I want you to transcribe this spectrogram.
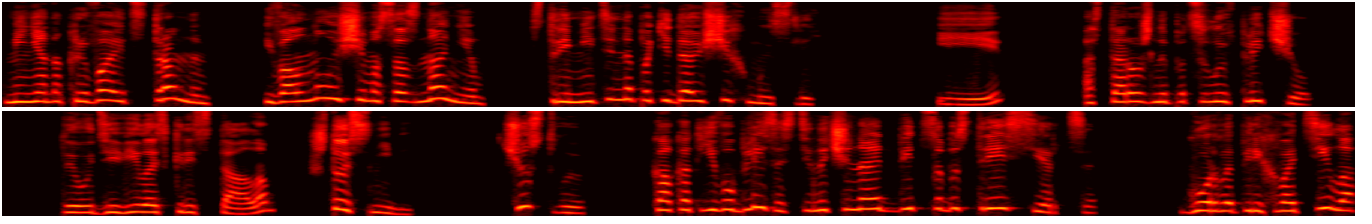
Меня накрывает странным и волнующим осознанием стремительно покидающих мыслей. И... Осторожный поцелуй в плечо. Ты удивилась кристаллам? Что с ними? Чувствую, как от его близости начинает биться быстрее сердце. Горло перехватило,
